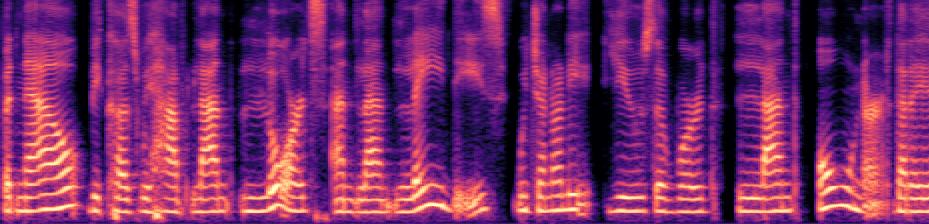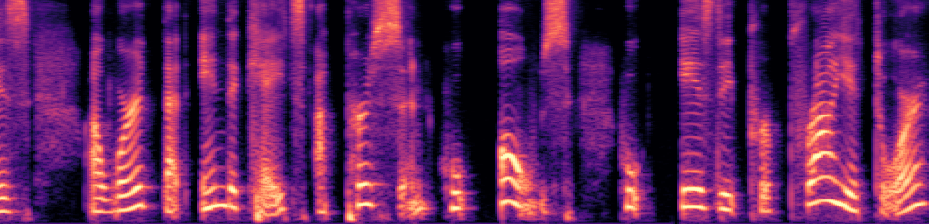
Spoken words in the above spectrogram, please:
But now, because we have landlords and landladies, we generally use the word landowner. That is a word that indicates a person who owns, who is the proprietor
